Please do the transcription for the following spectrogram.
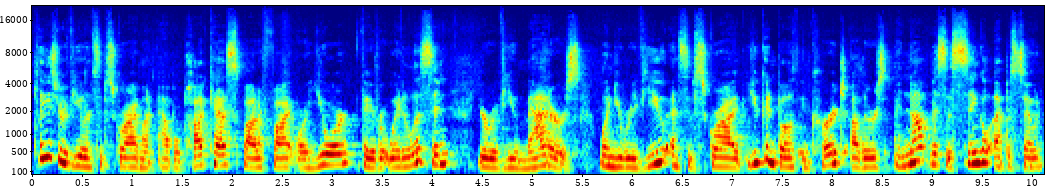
please review and subscribe on Apple Podcasts, Spotify, or your favorite way to listen. Your review matters. When you review and subscribe, you can both encourage others and not miss a single episode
